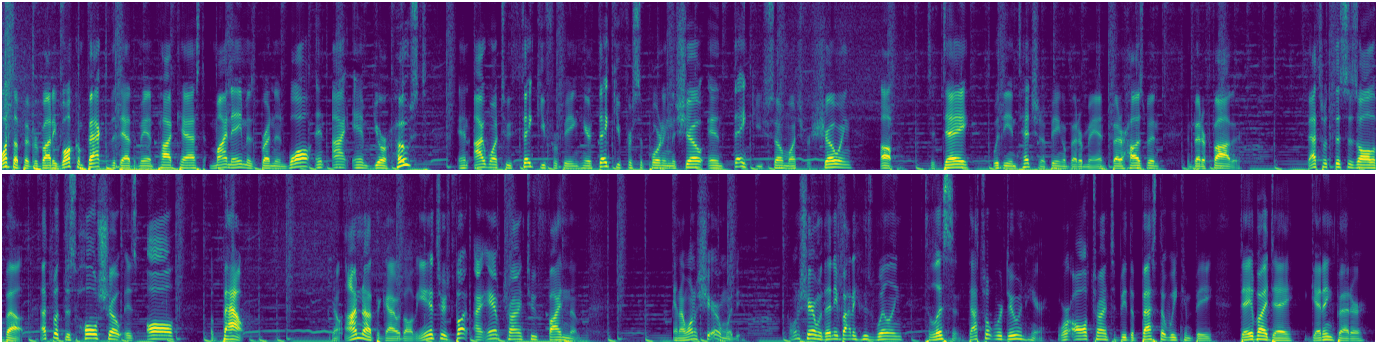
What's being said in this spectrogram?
What's up, everybody? Welcome back to the Dad the Man podcast. My name is Brendan Wall, and I am your host. And I want to thank you for being here. Thank you for supporting the show, and thank you so much for showing up today with the intention of being a better man, better husband, and better father. That's what this is all about. That's what this whole show is all about. Now, I'm not the guy with all the answers, but I am trying to find them. And I want to share them with you. I want to share them with anybody who's willing to listen. That's what we're doing here. We're all trying to be the best that we can be day by day, getting better.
